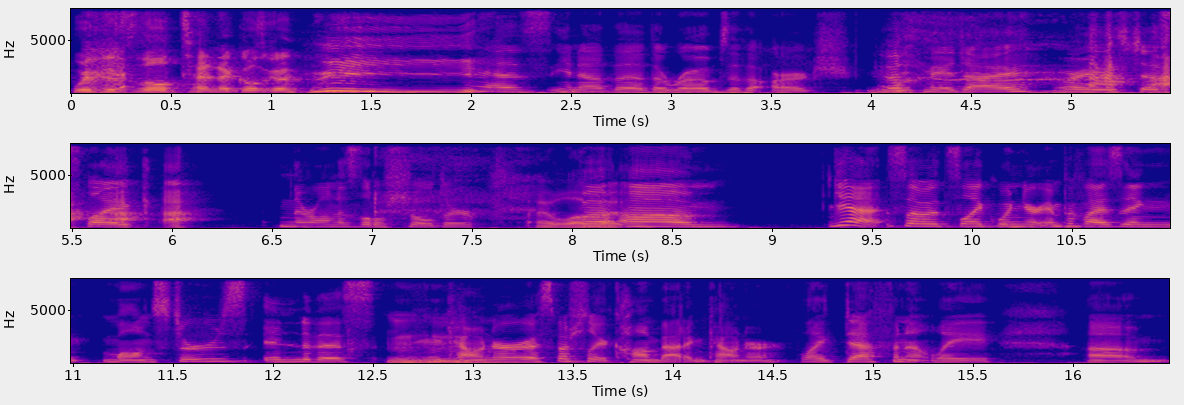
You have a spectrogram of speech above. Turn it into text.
with his little tentacles going. He has, you know, the the robes of the arch magi, where he's just like, and they're on his little shoulder. I love but it. um, yeah. So it's like when you're improvising monsters into this Mhm. encounter, especially a combat encounter, like definitely, um,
